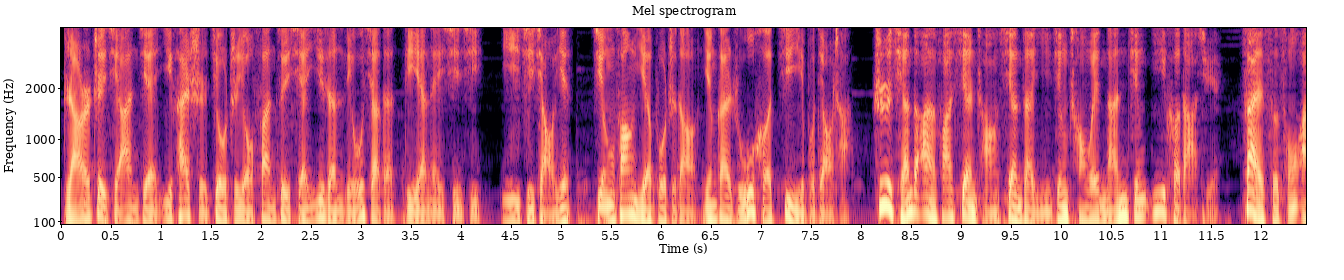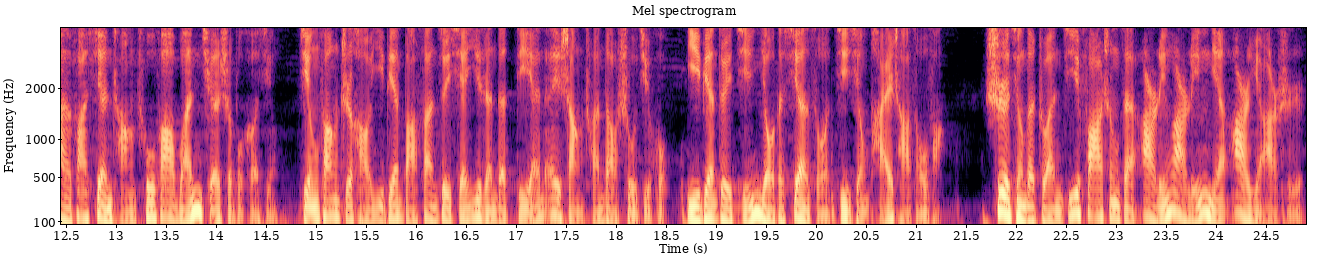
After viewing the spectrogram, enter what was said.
然而，这起案件一开始就只有犯罪嫌疑人留下的 DNA 信息以及脚印，警方也不知道应该如何进一步调查。之前的案发现场现在已经成为南京医科大学。再次从案发现场出发完全是不可行，警方只好一边把犯罪嫌疑人的 DNA 上传到数据库，一边对仅有的线索进行排查走访。事情的转机发生在二零二零年二月二十日，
